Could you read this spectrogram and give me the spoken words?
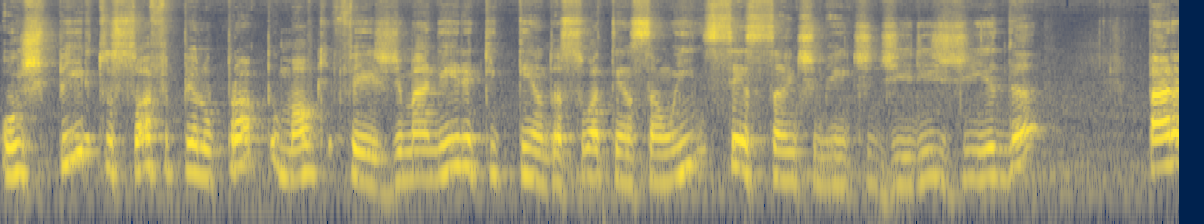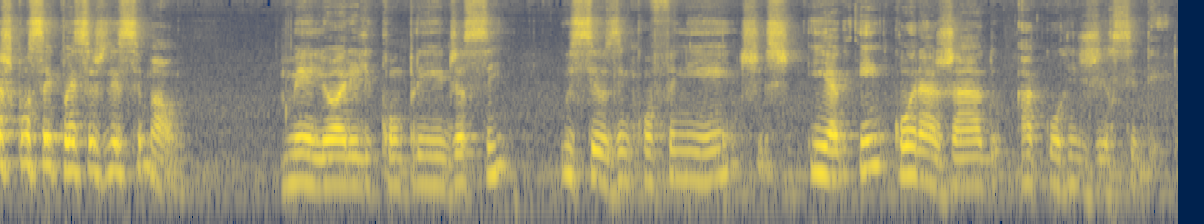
o espírito sofre pelo próprio mal que fez, de maneira que, tendo a sua atenção incessantemente dirigida para as consequências desse mal, melhor ele compreende assim os seus inconvenientes e é encorajado a corrigir-se dele.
